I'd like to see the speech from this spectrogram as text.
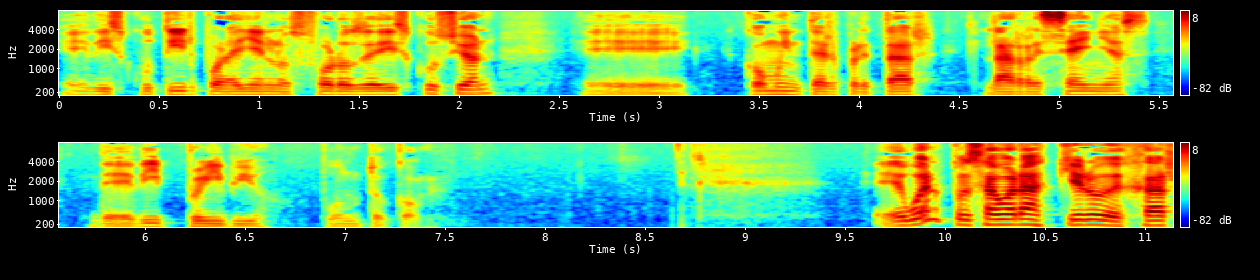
eh, discutir por ahí en los foros de discusión, eh, cómo interpretar las reseñas de deeppreview.com. bueno, pues ahora quiero dejar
